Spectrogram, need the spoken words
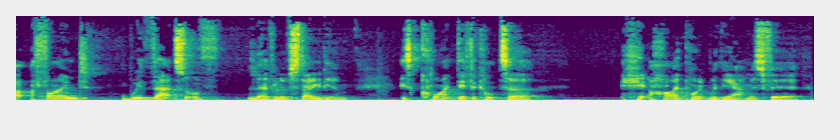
I find with that sort of level of stadium, it's quite difficult to hit a high point with the atmosphere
